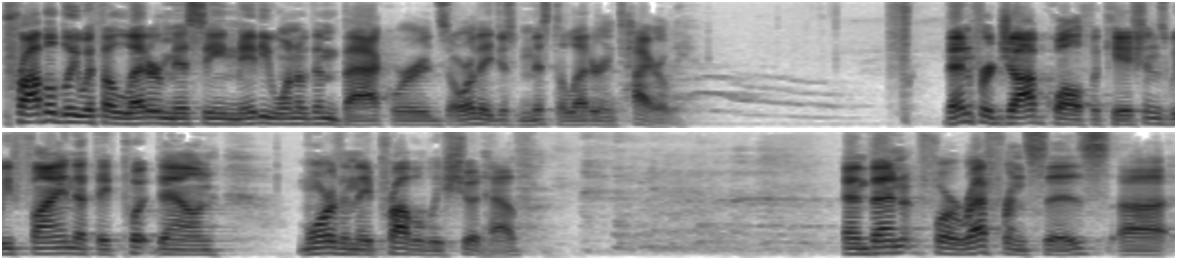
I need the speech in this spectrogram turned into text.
probably with a letter missing, maybe one of them backwards, or they just missed a letter entirely. Then for job qualifications, we find that they put down more than they probably should have. and then for references, uh,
